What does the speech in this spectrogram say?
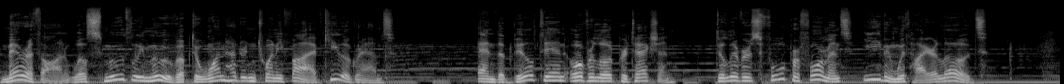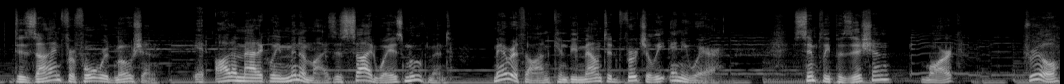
Marathon will smoothly move up to 125 kilograms. And the built-in overload protection delivers full performance even with higher loads. Designed for forward motion, it automatically minimizes sideways movement. Marathon can be mounted virtually anywhere. Simply position, mark, drill,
